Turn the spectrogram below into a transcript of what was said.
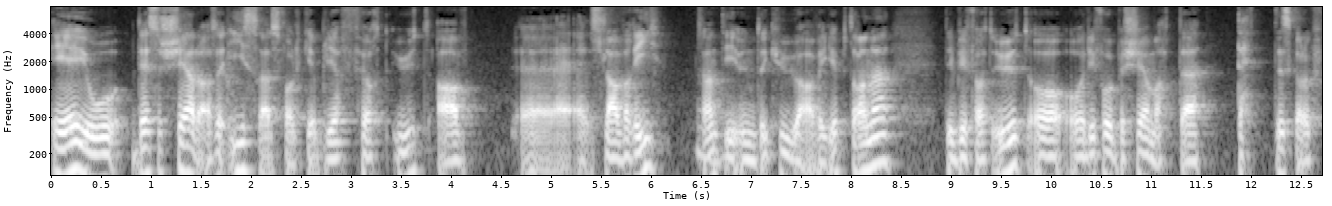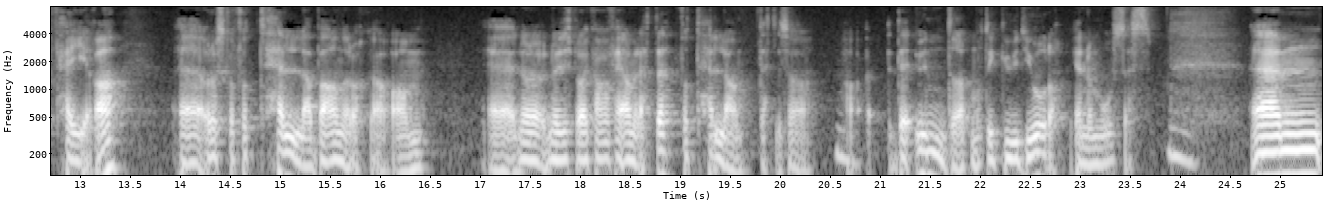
er jo det som skjer da altså Israelsfolket blir ført ut av eh, slaveri. Sant? De underkua av egypterne. De blir ført ut, og, og de får beskjed om at eh, dette skal dere feire. Eh, og dere skal fortelle barna deres om eh, når, når de spør hva feirer med dette, fortelle om dette som det underet på en måte Gud gjorde da, gjennom Moses. Ehm,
